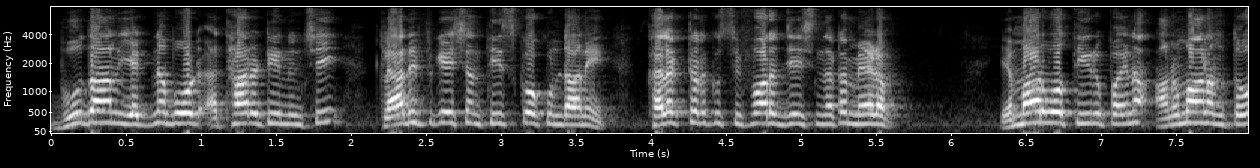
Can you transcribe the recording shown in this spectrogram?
భూదాన్ యజ్ఞ బోర్డ్ అథారిటీ నుంచి క్లారిఫికేషన్ తీసుకోకుండానే కలెక్టర్కు సిఫారసు చేసిందట మేడం. ఎంఆర్ఓ తీరుపైన అనుమానంతో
